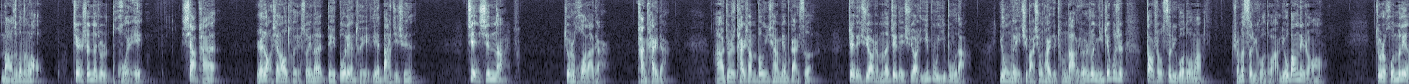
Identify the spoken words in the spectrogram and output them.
脑子不能老，健身呢就是腿、下盘，人老先老腿，所以呢得多练腿，练大肌群。健心呢，就是豁达点儿，看开点儿，啊，就是泰山崩于前面不改色，这得需要什么呢？这得需要一步一步的，用委屈把胸怀给撑大了。有人说你这不是到时候思虑过多吗？什么思虑过多啊？刘邦那种，就是混不吝。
